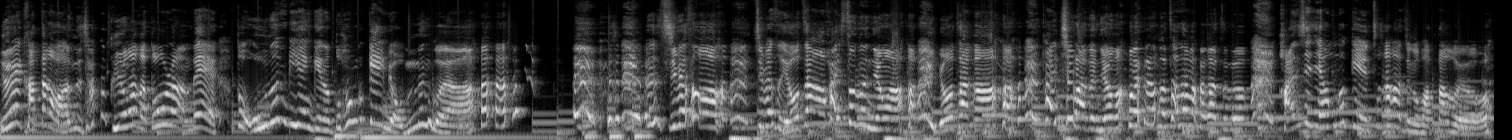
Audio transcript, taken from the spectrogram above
여행 갔다가 왔는데 자꾸 그 영화가 떠오르는데 또 오는 비행기는 또 헝거 게임이 없는 거야. 그래서 집에서 집에서 여자가 활 쏘는 영화, 여자가 탈출하는 영화 뭐 이런 거 찾아봐가지고 간신히 헝거 게임 찾아가지고 봤다고요.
